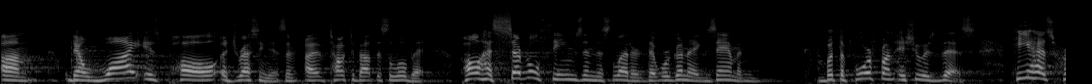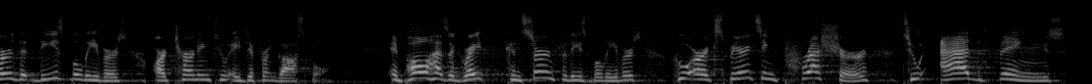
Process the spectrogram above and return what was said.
Um, now, why is Paul addressing this? I've, I've talked about this a little bit. Paul has several themes in this letter that we're going to examine. But the forefront issue is this he has heard that these believers are turning to a different gospel. And Paul has a great concern for these believers who are experiencing pressure to add things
